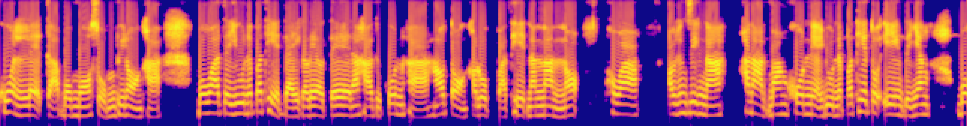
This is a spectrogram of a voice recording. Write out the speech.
ควรและกะบ่เหมาะสมพี่น้องค่ะบ่ว่าจะอยู่ในประเทศใดก็แล้วแต่นะคะ ทุกคนค่ะเฮาต้องเคารพประเทศนั้นๆ เนาะเพราะว่าเอาจริงๆนะขนาดบางคนเนี่ยอยู่ในประเทศตัวเอง แต่ยังบ่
